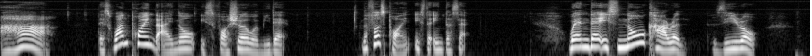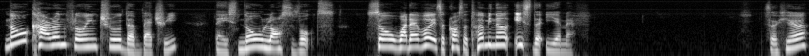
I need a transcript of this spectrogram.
Ah, there's one point that I know is for sure will be there. The first point is the intercept. When there is no current, zero, no current flowing through the battery, there is no lost volts. So whatever is across the terminal is the EMF. So here,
